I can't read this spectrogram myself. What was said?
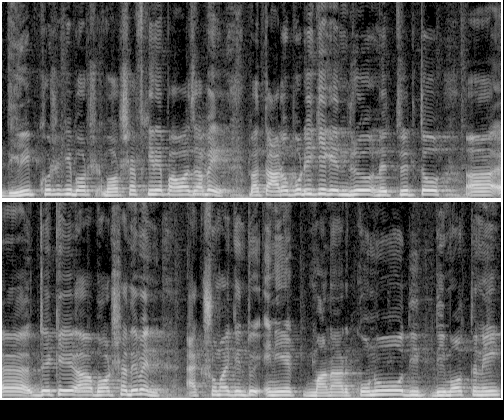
দিলীপ ঘোষে কি ভরসা- ফিরে পাওয়া যাবে? বা তার উপরেই কি কেন্দ্রীয় নেতৃত্ব ডেকে ভরসা দেবেন? এক সময় কিন্তু এ নিয়ে মানার কোনো দ্বি- দ্বিমত নেই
